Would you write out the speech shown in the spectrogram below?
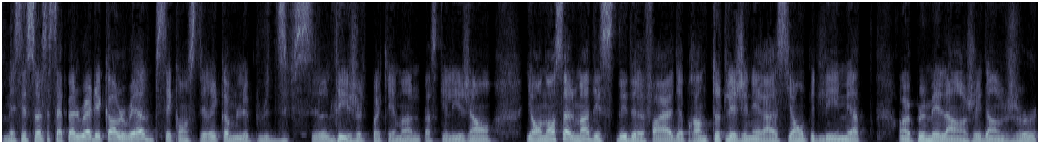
mais c'est ça, ça s'appelle Radical Red, puis c'est considéré comme le plus difficile des jeux de Pokémon parce que les gens ont, ils ont non seulement décidé de faire, de prendre toutes les générations puis de les mettre un peu mélangées dans le jeu,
